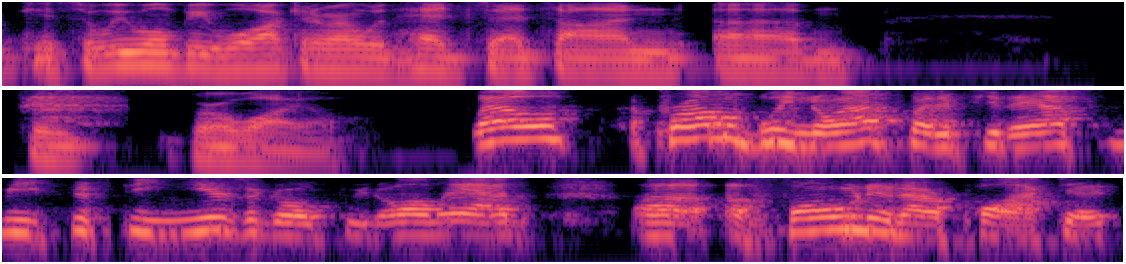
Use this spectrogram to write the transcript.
Okay, so we won't be walking around with headsets on um, for for a while. Well, probably not. But if you'd asked me 15 years ago if we'd all had uh, a phone in our pocket,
